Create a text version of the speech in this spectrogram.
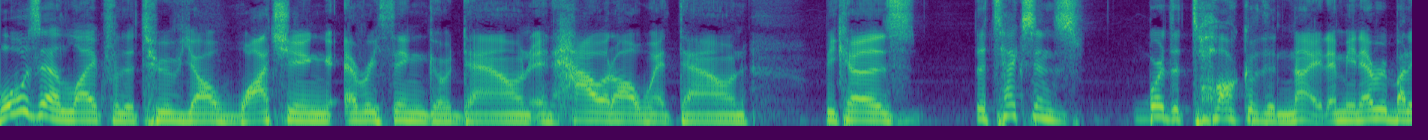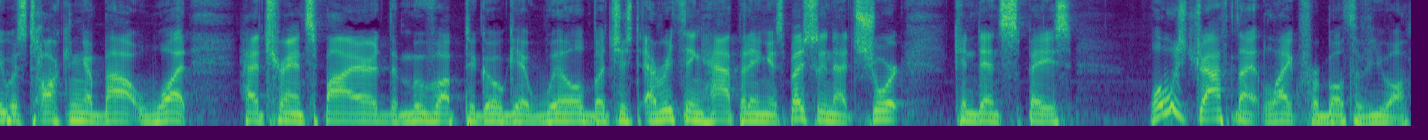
What was that like for the two of y'all watching everything go down and how it all went down? Because the Texans were the talk of the night. I mean, everybody was talking about what had transpired, the move up to go get Will, but just everything happening, especially in that short, condensed space. What was draft night like for both of you all?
